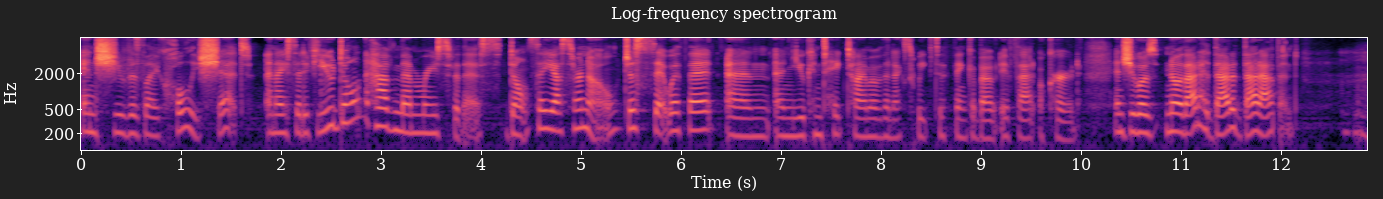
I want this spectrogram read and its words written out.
And she was like, Holy shit. And I said, If you don't have memories for this, don't say yes or no. Just sit with it and and you can take time over the next week to think about if that occurred. And she goes, No, that that that happened. Mm-hmm.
